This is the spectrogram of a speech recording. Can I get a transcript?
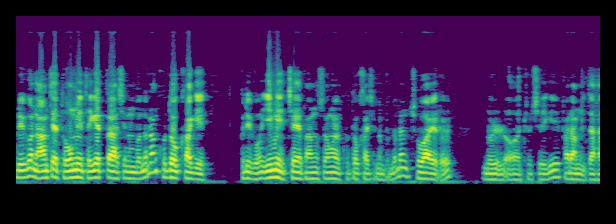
그리고 나한테 도움이 되겠다 하시는 분들은 구독하기, 그리고 이미 제 방송을 구독하시는 분들은 좋아요를 눌러주시기 바랍니다.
